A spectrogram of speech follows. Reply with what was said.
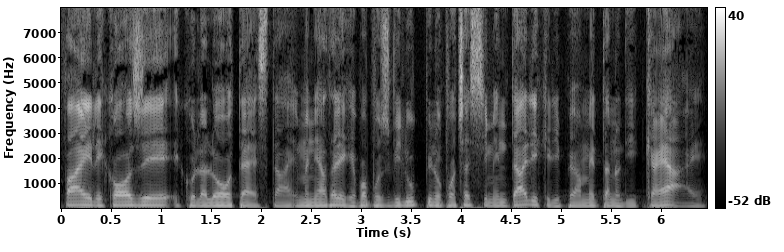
fare le cose con la loro testa in maniera tale che proprio sviluppino processi mentali che gli permettano di creare.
